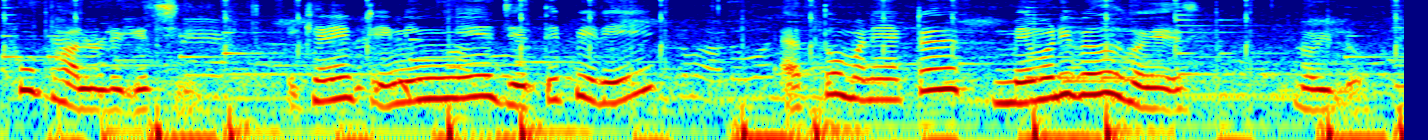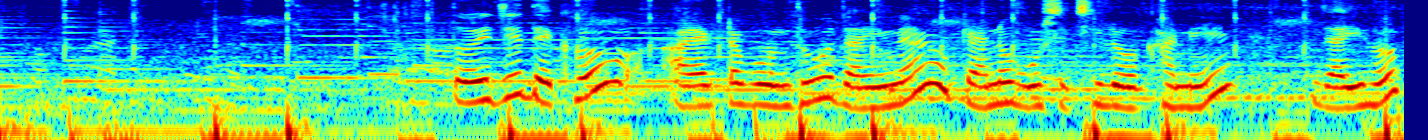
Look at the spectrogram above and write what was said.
খুব ভালো লেগেছে। এখানে ট্রেনিং নিয়ে যেতে পেরে এত মানে একটা মেমোরেবল হয়ে রইল। তো এই যে দেখো, আর একটা বন্ধু, জানি না কেন বসেছিল ওখানে, যাই হোক।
